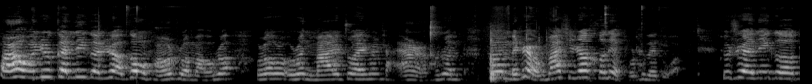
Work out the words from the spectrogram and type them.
完了，我们就跟那个这跟我朋友说嘛，我说我说我说你妈这拽成啥样啊？他说他说没事儿，我妈其实喝的也不是特别多，就是那个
